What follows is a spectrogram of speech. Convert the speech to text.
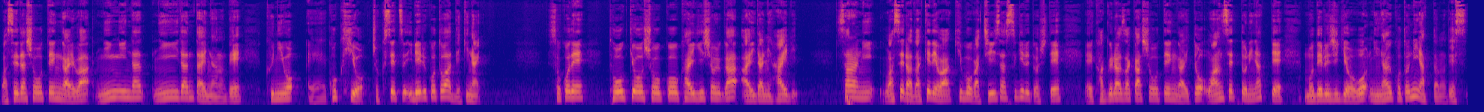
早稲田商店街は任意だ任意団体なので、国を、えー、国費を直接入れることはできない。そこで、東京商工会議所が間に入り、さらに、早稲田だけでは規模が小さすぎるとして、え神楽坂商店街とワンセットになってモデル事業を担うことになったのです。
